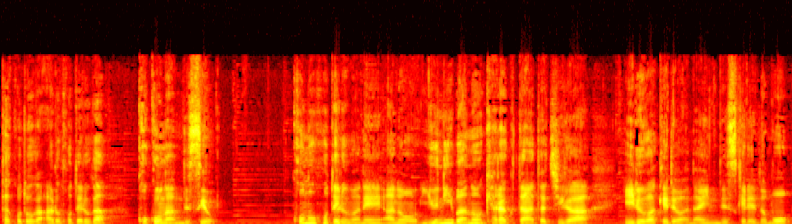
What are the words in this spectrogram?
たことがあるホテルがここなんですよ。このホテルはねあのユニバのキャラクターたちがいるわけではないんですけれども、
